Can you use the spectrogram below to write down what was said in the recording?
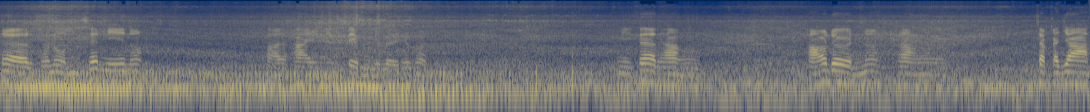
แต่ถนนเส้นนี้เนาะสายไฟยังเต็มอยู่เลยทุกคนมีแค่ทางเท้าเดินนะทางจักรยาน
